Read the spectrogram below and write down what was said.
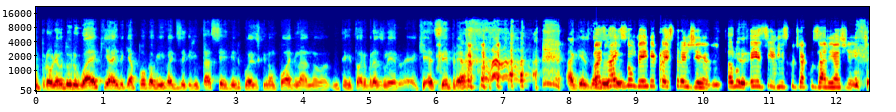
o, problema do Uruguai é que aí daqui a pouco alguém vai dizer que a gente está servindo coisas que não pode lá no, no território brasileiro, né? que é sempre a, a questão. Mas do... lá eles não vendem para estrangeiro, então não tem esse risco de acusarem a gente.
